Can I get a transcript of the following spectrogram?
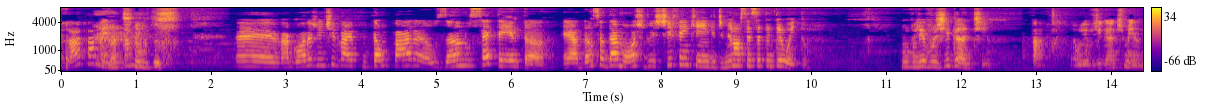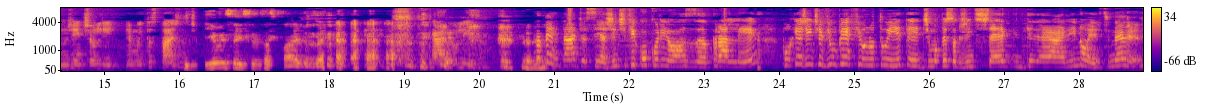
Exatamente. É, agora a gente vai então para os anos 70. É a Dança da Morte do Stephen King, de 1978. Um livro gigante. Tá. É um livro gigante mesmo, gente. Eu li. É muitas páginas. Tipo, 1.600 páginas, né? é, cara, eu li. Na verdade, assim, a gente ficou curiosa para ler, porque a gente viu um perfil no Twitter de uma pessoa que a gente segue, que é a Ari Noert, né?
